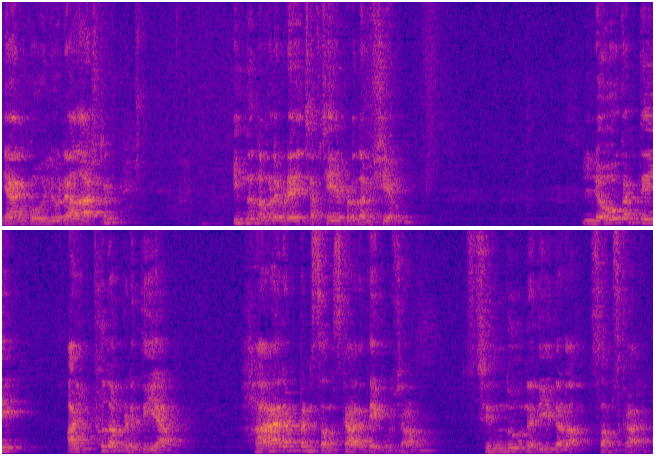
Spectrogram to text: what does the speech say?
ഞാൻ കോയിലൂർ രാധാകൃഷ്ണൻ. ഇന്ന് നമ്മളിവിടെ ചർച്ച ചെയ്യപ്പെടുന്ന വിഷയം ലോകത്തെ അത്ഭുതപ്പെടുത്തിയ ഹാരപ്പൻ സംസ്കാരത്തെക്കുറിച്ചാണ് സിന്ധു നദീതട സംസ്കാരം.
